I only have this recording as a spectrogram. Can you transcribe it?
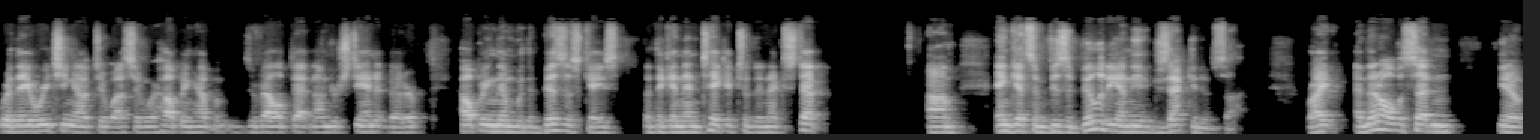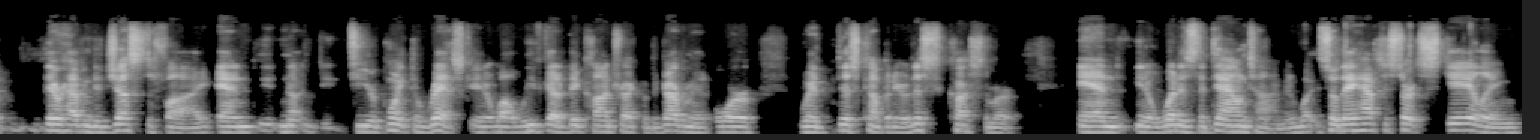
where they're reaching out to us and we're helping help them develop that and understand it better, helping them with a business case that they can then take it to the next step um, and get some visibility on the executive side, right? And then all of a sudden, you know, they're having to justify and not, to your point, the risk. You know, well, we've got a big contract with the government or with this company or this customer, and you know, what is the downtime and what? So they have to start scaling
